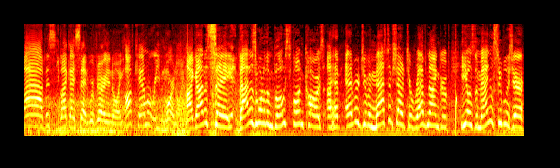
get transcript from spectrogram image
Wow, this, like I said, we're very annoying. Off camera, we're even more annoying. I gotta say, that is one of the most fun cars I have ever driven. Massive shout out to Rev9 Group. He owns the manual Superleggera.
